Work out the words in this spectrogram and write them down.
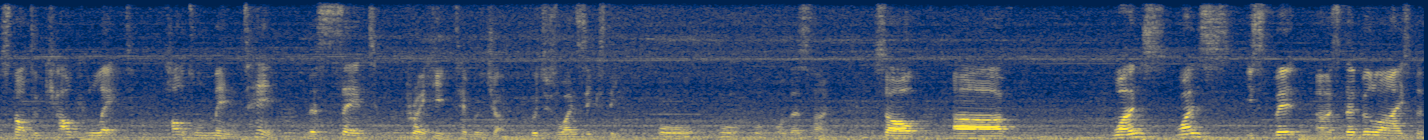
start to calculate how to maintain the set preheat temperature, which is 160 for, for, for, for this time. So uh, once, once it uh, stabilize the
